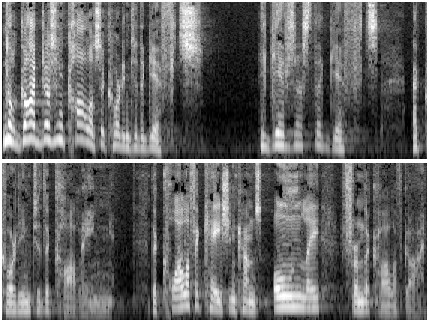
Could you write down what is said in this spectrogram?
No, God doesn't call us according to the gifts, He gives us the gifts according to the calling. The qualification comes only from the call of God.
